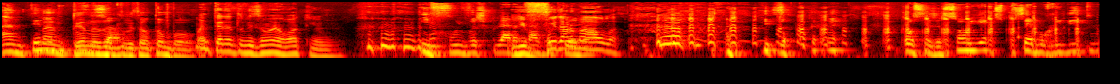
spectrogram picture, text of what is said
a antena, Na antena televisão, da televisão, tão bom. Uma antena de televisão é ótimo. e fui vasculhar a E casa fui dar toda. uma aula. Exatamente. Ou seja, só aí é que se percebe o ridículo,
